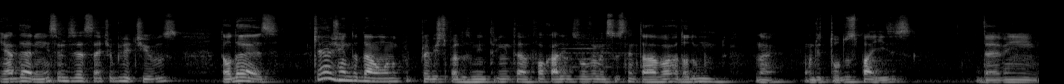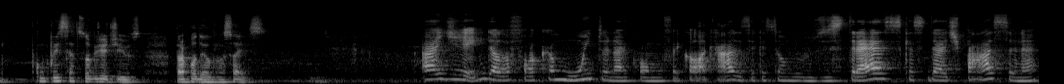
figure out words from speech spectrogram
em aderência aos 17 objetivos da ODS, que é a agenda da ONU prevista para 2030 focada em desenvolvimento sustentável ao redor do mundo, né? onde todos os países devem cumprir certos objetivos para poder alcançar isso a agenda ela foca muito, né, como foi colocado, essa questão dos estresses que a cidade passa, né,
